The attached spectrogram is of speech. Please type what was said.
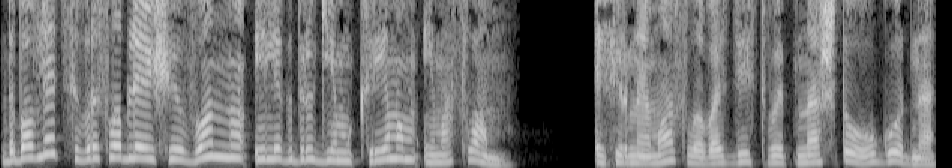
добавлять в расслабляющую ванну или к другим кремам и маслам. Эфирное масло воздействует на что угодно,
